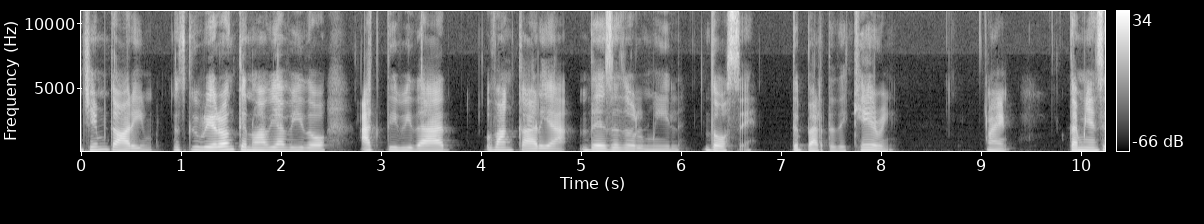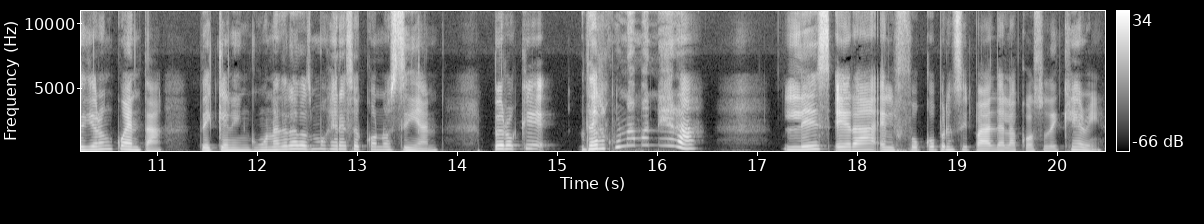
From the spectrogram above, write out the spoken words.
Jim Dottie descubrieron que no había habido actividad bancaria desde 2012 de parte de Carrie. Right? También se dieron cuenta de que ninguna de las dos mujeres se conocían, pero que de alguna manera Liz era el foco principal del acoso de Carrie.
